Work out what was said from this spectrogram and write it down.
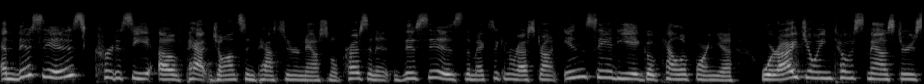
And this is courtesy of pat johnson past international president this is the mexican restaurant in san diego california where i joined toastmasters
